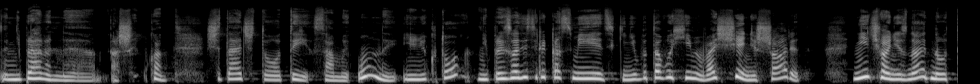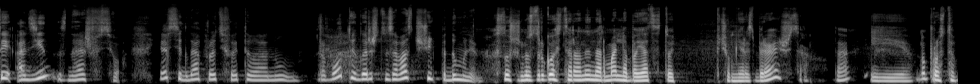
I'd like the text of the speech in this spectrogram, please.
неправильная ошибка считать, что ты самый умный, и никто, ни производители косметики, ни бытовой химии вообще не шарит ничего не знает, но вот ты один знаешь все. Я всегда против этого ну, работаю и говорю, что за вас чуть-чуть подумали. Слушай, но с другой стороны, нормально бояться то, в чем не разбираешься, да, и, ну, просто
